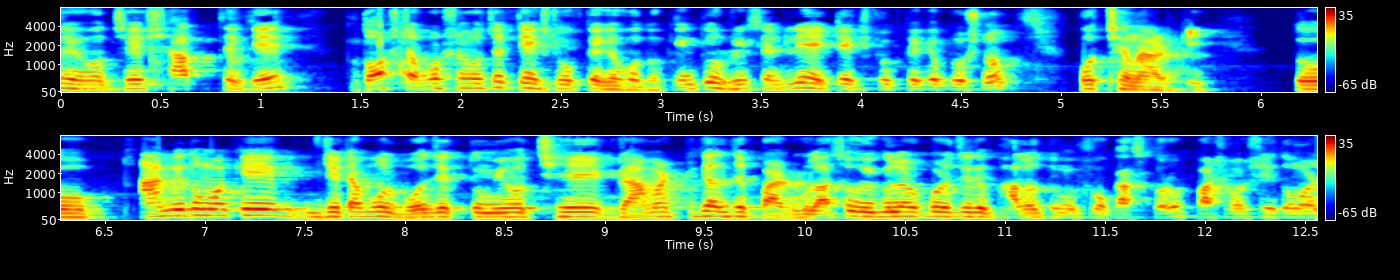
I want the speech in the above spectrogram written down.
যে হচ্ছে সাত থেকে দশটা প্রশ্ন হচ্ছে টেক্সট বুক থেকে হতো। কিন্তু রিসেন্টলি এই টেক্সট বুক থেকে প্রশ্ন হচ্ছে না আর কি তো আমি তোমাকে যেটা বলব যে তুমি হচ্ছে গ্রামাটিক্যাল যে পার্টগুলো আছে, ওইগুলোর উপরে যদি ভালো তুমি ফোকাস করো, পাশাপাশি তোমার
